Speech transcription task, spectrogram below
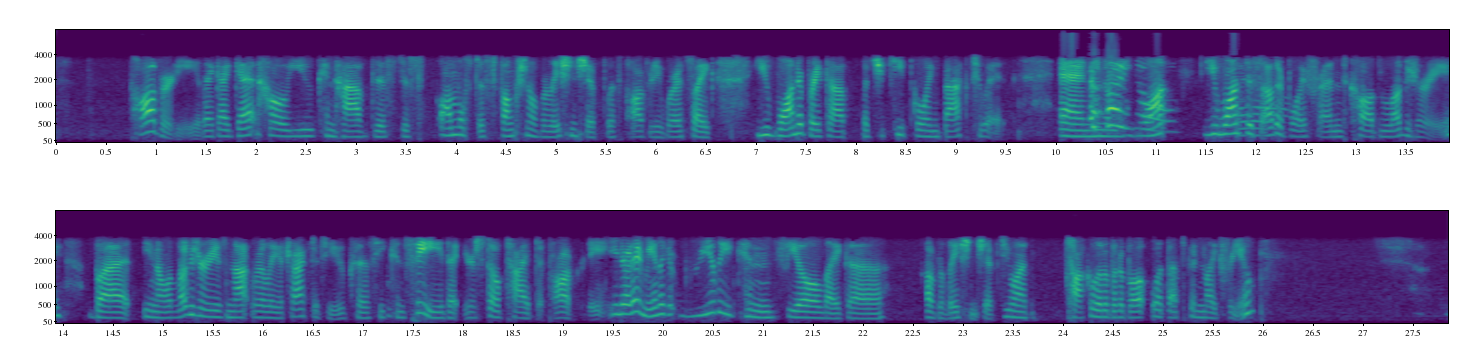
poverty. Like I get how you can have this just almost dysfunctional relationship with poverty where it's like you want to break up but you keep going back to it. And you know, you know. want you want this other boyfriend called luxury, but you know, luxury is not really attracted to you because he can see that you're still tied to poverty. You know what I mean? Like it really can feel like a a relationship. Do you want to talk a little bit about what that's been like for you?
